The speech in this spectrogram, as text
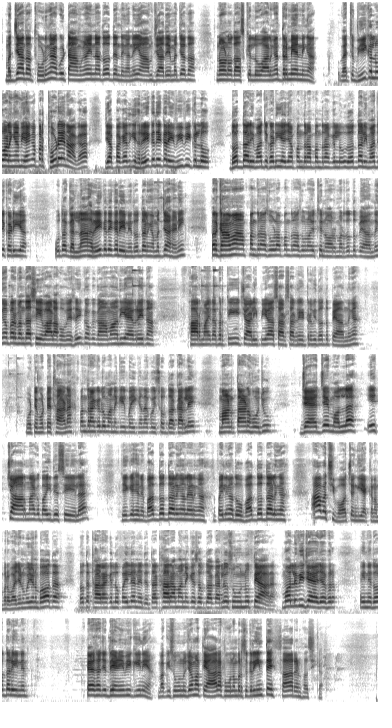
ਮੱਝਾਂ ਤਾਂ ਥੋੜੀਆਂ, ਕੋਈ ਟਾਮੀਆਂ ਇੰਨਾ ਦੁੱਧ ਦਿੰਦੀਆਂ। ਨਹੀਂ, ਆਮ ਜਿਆਦੇ ਮੱਝਾਂ ਤਾਂ 9-9 10 ਕਿਲੋ ਵਾਲੀਆਂ ਦਰਮਿਆਨੀਆਂ, ਵਿੱਚ 20 ਕਿਲੋ ਵਾਲੀਆਂ ਵੀ ਹੈਗੀਆਂ, ਪਰ ਥੋੜੇ ਨਾ ਹੈਗਾ। ਜੇ ਆਪਾਂ ਕਹਿ ਦਈਏ ਹਰੇਕ ਦੇ ਘਰੇ 20-20 ਕਿਲੋ, ਦੁੱਧ ਵਾਲੀ ਮੱਝ ਖੜੀ ਹੈ ਜਾਂ 15-15 ਕਿਲੋ, ਦੁੱਧ ਵਾਲੀ ਮੱਝ ਖੜੀ ਆ, ਉਹ ਤਾਂ ਗੱਲਾਂ ਹਰੇਕ ਦੇ ਘਰੇ ਨੇ, ਦੁੱਧ ਵਾਲੀਆਂ ਮੱਝਾਂ ਹੈ ਨਹੀਂ। ਪਰ ਗਾਵਾਂ 15 16 15 16 ਇੱਥੇ ਨਾਰਮਲ ਦੁੱਧ ਪਿਆਉਂਦੀਆਂ ਪਰ ਬੰਦਾ ਸੇਵਾ ਵਾਲਾ ਹੋਵੇ ਸਹੀ, ਕਿਉਂਕਿ ਗਾਵਾਂ ਦੀ ਐਵਰੇਜ ਤਾਂ ਫਾਰਮਾਂ 'ਚ ਤਾਂ ਫਿਰ 30 40 50 60 60 ਲੀਟਰ ਵੀ ਦੁੱਧ ਪਿਆਉਂਦੀਆਂ ਮੋٹے-ਮੋٹے ਥਾਣ ਹੈ 15 ਕਿਲੋ ਮੰਨ ਕੇ ਬਾਈ ਕਹਿੰਦਾ ਕੋਈ ਸੌਦਾ ਕਰ ਲੇ। ਮਾਨਤਾਨ ਹੋ ਜੂ। ਜੈਜ ਜੇ ਮੁੱਲ ਹੈ ਇਹ ਚਾਰ ਨਗ ਬਾਈ ਦੇ ਸੇਲ ਹੈ ਜੇ ਕਿਸੇ ਨੇ ਵੱਧ ਦੁੱਧ ਵਾਲੀਆਂ ਲੈਣੀਆਂ ਪਹਿਲੀਆਂ ਦੋ ਵੱਧ ਦੁੱਧ ਵਾਲੀਆਂ। ਆ ਬੱਚੀ ਬਹੁਤ ਚੰਗੀ ਇੱਕ ਨੰਬਰ ਵਜਨ ਵਜਨ ਬਹੁਤ ਆ। ਦੁੱਧ 18 ਕਿਲੋ ਪਹਿਲੇ ਨੇ ਦਿੱਤਾ 18 ਮੰਨ ਕੇ ਸੌਦਾ ਕਰ ਲਿਓ ਸੂਨ ਨੂੰ ਤਿਆਰ ਹੈ ਮੁੱਲ ਵੀ ਜਾਇਜ਼ ਆ ਫਿਰ, ਇੰਨੇ ਦੁੱਧ ਵਾਲੀ, ਇੰਨੇ ਪੈਸਾ ਚ ਦੇਣੀ ਵੀ ਕੀ ਨੇ ਆ। ਬਾਕੀ ਸੂਨ ਨੂੰ ਜਮਾ ਤਿਆਰ ਆ, ਫੋਨ ਨੰਬਰ ਸਕਰੀਨ ਤੇ, ਸਾਰਿਆਂ ਨੂੰ ਸਤਿ ਸ਼੍ਰੀ ਅਕਾਲ।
